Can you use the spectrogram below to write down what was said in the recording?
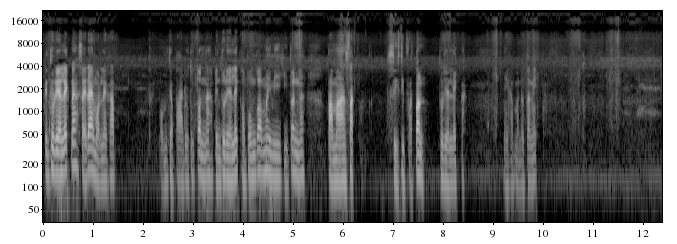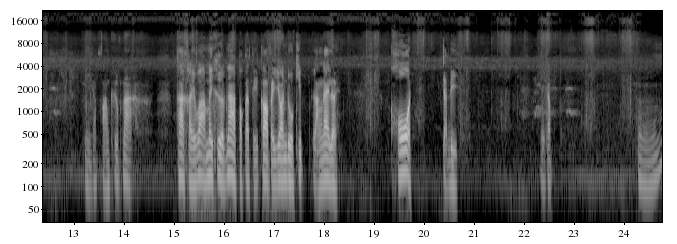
เป็นทุเรียนเล็กนะใส่ได้หมดเลยครับ ผมจะพาดูทุกต้นนะ เป็นทุเรียนเล็กของผมก็ไม่มีกี่ต้นนะ ประมาณสักสี่สิบกว่าต้น ทุเรียนเล็กนะนี่ครับมาดูต้นนี้ นี่ครับความคืบหน้า ถ้าใครว่าไม่คืบหน้าปกติก็ไปย้อนดูคลิปหลังได้เลย โคตรจะดี นี่ครับหืม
